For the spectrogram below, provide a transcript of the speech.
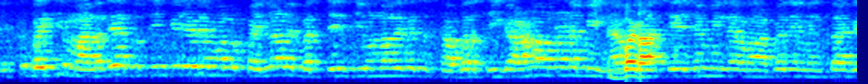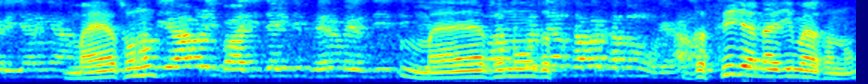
ਇੱਕ ਬਾਈ ਜੀ ਮੰਨਦੇ ਆ ਤੁਸੀਂ ਕਿ ਜਿਹੜੇ ਮਤਲਬ ਪਹਿਲਾਂ ਵਾਲੇ ਬੱਚੇ ਸੀ ਉਹਨਾਂ ਦੇ ਵਿੱਚ ਸਬਰ ਸੀਗਾ ਹਨਾ? ਉਹਨਾਂ ਨੇ ਮਹੀਨਾ ਬੜਾ। 6-6 ਮਹੀਨੇ ਮਾਪੇ ਦੀ ਮਿੰਤਾਂ ਕਰੀ ਜਾਣੀਆਂ। ਮੈਂ ਤੁਹਾਨੂੰ ਵਿਆਹ ਵਾਲੀ ਬਾਜੀ ਚਾਹੀਦੀ ਫਿਰ ਮਿਲਦੀ ਸੀ। ਮੈਂ ਤੁਹਾਨੂੰ ਬੱਚਿਆਂ ਦਾ ਦੱਸ- ਸਬਰ ਖਤਮ ਹੋ ਗਿਆ ਹਨਾ? ਦੱਸੀ ਜਾਂਦਾ ਜੀ ਮੈਂ ਤੁਹਾਨੂੰ।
